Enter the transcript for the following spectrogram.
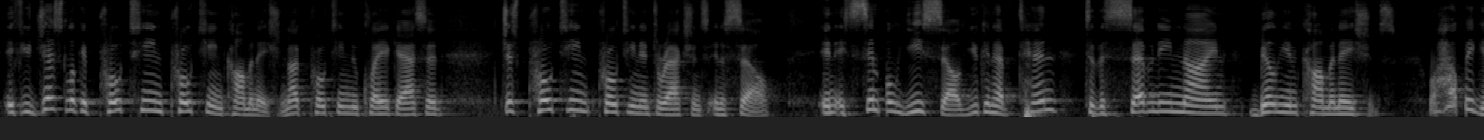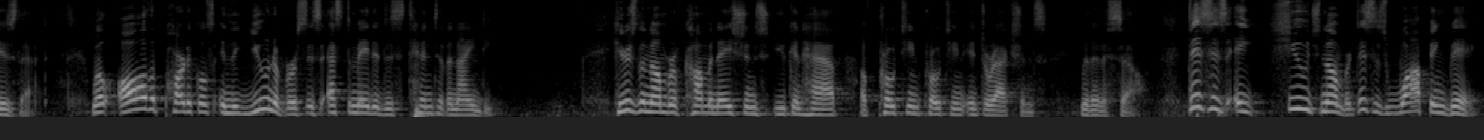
If you just look at protein-protein combination, not protein nucleic acid, just protein-protein interactions in a cell, in a simple yeast cell, you can have 10 to the 79 billion combinations. Well, how big is that? Well, all the particles in the universe is estimated as 10 to the 90. Here's the number of combinations you can have of protein-protein interactions within a cell. This is a huge number. This is whopping big.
